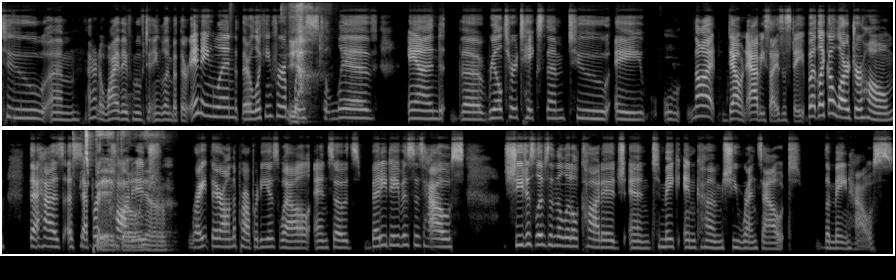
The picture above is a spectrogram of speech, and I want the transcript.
to um i don't know why they've moved to england but they're in england they're looking for a Yeah. place to live and the realtor takes them to a l- not Downton Abbey size estate but like a larger home that has a It's separate big though. cottage Yeah. right there on the property as well and so it's Bette Davis's house she just lives in the little cottage and to make income she rents out the main house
